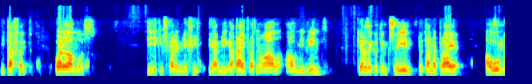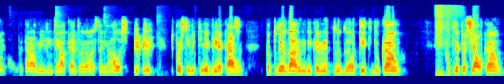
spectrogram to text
e está feito. Hora do almoço. Tinha que ir buscar a minha filha e a amiga à praia, porque ela tinha aula à 1h20. Que horas é que eu tenho que sair para estar na praia à 1 para estar à 1h20 em Alcântara, onde elas têm aulas. Depois tive, tinha que vir a casa para poder dar o medicamento de otite do cão, para poder passear o cão,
